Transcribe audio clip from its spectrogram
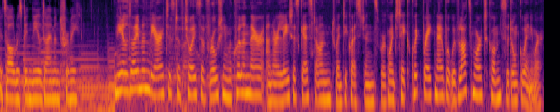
it's always been Neil Diamond for me. Neil Diamond, the artist of choice of Roisin McQuillan there, and our latest guest on 20 Questions. We're going to take a quick break now, but we've lots more to come, so don't go anywhere.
